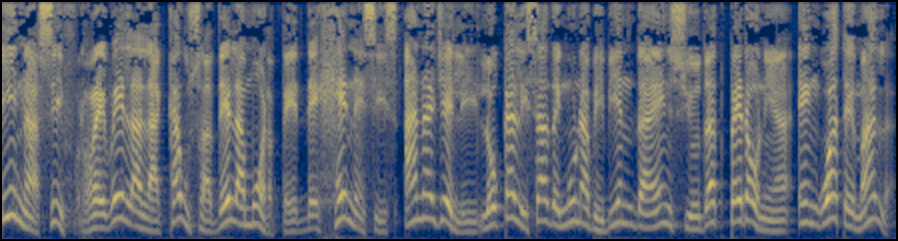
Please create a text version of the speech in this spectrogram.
INASIF revela la causa de la muerte de Génesis Anayeli, localizada en una vivienda en Ciudad Peronia, en Guatemala.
